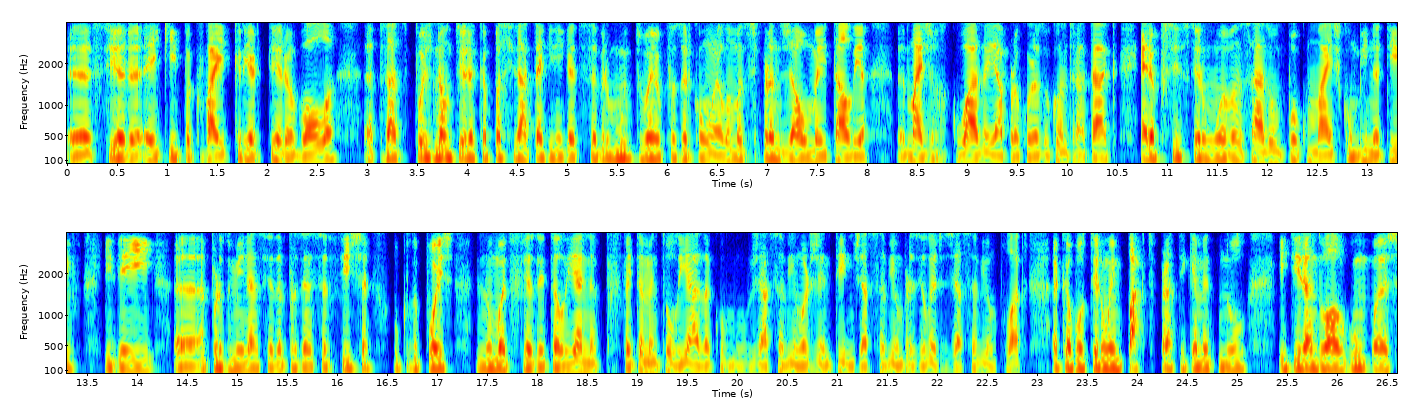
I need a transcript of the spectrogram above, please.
uh, ser a equipa que vai querer ter a bola, apesar de depois não ter a capacidade técnica de saber muito bem o que fazer com ela, mas esperando já uma Itália uh, mais recuada e à procura do contra-ataque, era preciso ter um avançado um pouco mais combinativo e daí uh, a predominância da presença de Fischer, o que depois, numa defesa italiana perfeitamente oleada, como já sabiam argentinos, já sabiam brasileiros, já sabiam polacos, acabou de ter um impacto praticamente nulo e tirando alguma algumas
